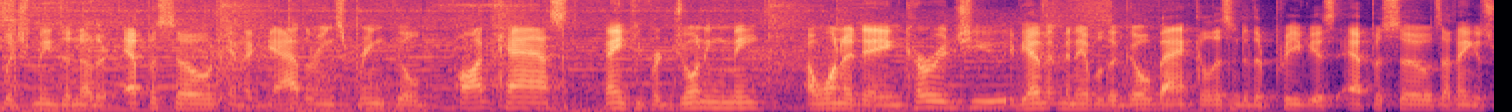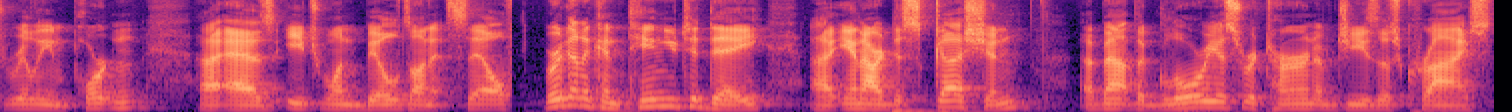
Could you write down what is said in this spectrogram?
which means another episode in the Gathering Springfield podcast. Thank you for joining me. I wanted to encourage you, if you haven't been able to go back and listen to the previous episodes, I think it's really important uh, as each one builds on itself. We're going to continue today uh, in our discussion about the glorious return of Jesus Christ.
